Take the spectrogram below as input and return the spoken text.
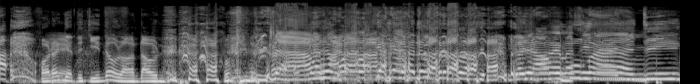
Orang Eh. jatuh cinta ulang tahun. Mungkin Nyambung, Gak ada Gak nyambung anjing.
